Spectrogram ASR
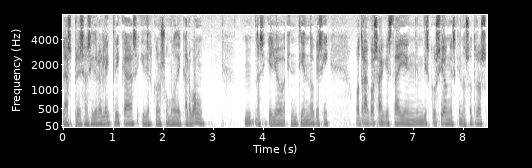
las presas hidroeléctricas y del consumo de carbón. Mm, así que yo entiendo que sí. Otra cosa que está ahí en, discusión es que nosotros,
